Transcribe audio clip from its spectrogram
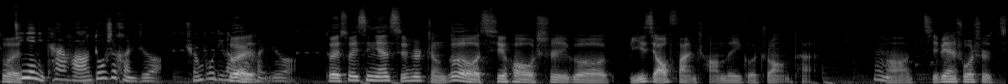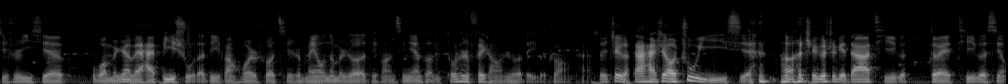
对今年你看好像都是很热，全部地方都很热。对，所以今年其实整个气候是一个比较反常的一个状态嗯啊，即便说是其实一些我们认为还避暑的地方，或者说其实没有那么热的地方，今年可能都是非常热的一个状态，所以这个大家还是要注意一些 啊，这个是给大家提一个对提一个醒。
